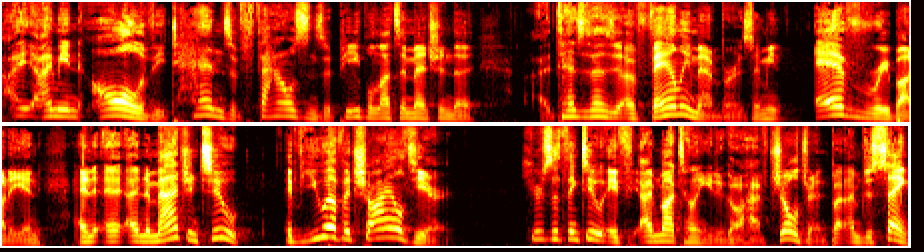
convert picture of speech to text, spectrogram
I, I mean, all of the tens of thousands of people, not to mention the uh, tens of thousands of family members. I mean, everybody. And, and, and imagine, too, if you have a child here, here's the thing too if i'm not telling you to go have children but i'm just saying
